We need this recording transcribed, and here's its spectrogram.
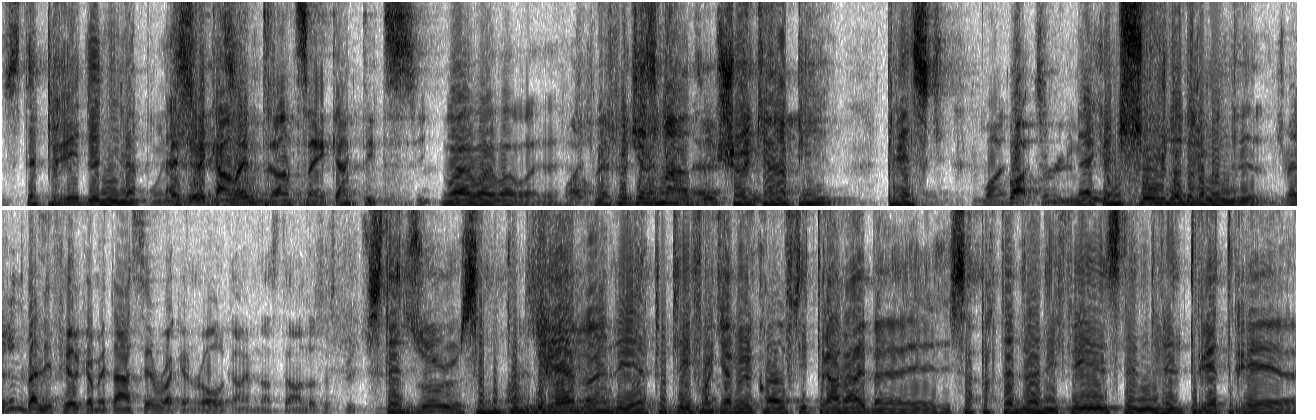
c'était près de Denis Lapointe. Ça fait quand même 35 ans que t'es ici. Ouais, ouais, ouais, ouais. je, je peux quasiment dire que je suis un campi, presque. Ouais. Bon, tu Mais avec une souche de Drummondville. J'imagine Valleyfield comme étant assez rock'n'roll quand même dans ce temps-là. C'était dur, c'est beaucoup de grèves. Hein. Les- toutes les fois qu'il y avait un conflit de travail, ben, ça partait de Valleyfield. C'était une ville très, très euh,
